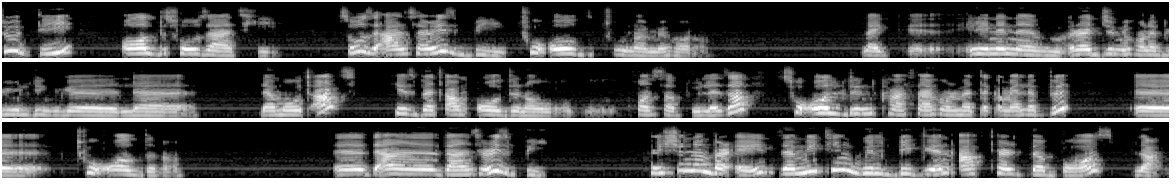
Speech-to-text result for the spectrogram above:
to D old so that he So the answer is B. Too old to ነው የሚሆነው። ላይክ ይህንን ረጅም የሆነ ቢልዲንግ ለመውጣት ሂዝ በጣም ኦልድ ነው ኮንሰፕቱ። ለዛ ቱ ኦልድን ሳይሆን መጠቀም ያለብን ቱ ኦልድ ነው። The answer is B. Question number eight. The meeting will begin after the boss blank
